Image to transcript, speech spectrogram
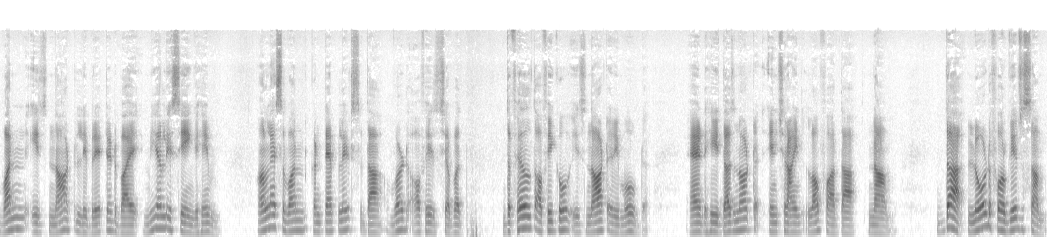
One is not liberated by merely seeing him unless one contemplates the word of his Shabad the filth of ego is not removed, and he does not enshrine love for the Nam. The Lord forgives some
